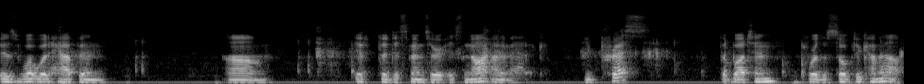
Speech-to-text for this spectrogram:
is what would happen um, if the dispenser is not automatic. You press the button for the soap to come out,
